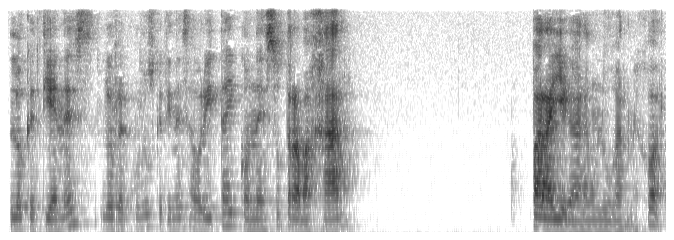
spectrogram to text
lo que tienes, los recursos que tienes ahorita y con eso trabajar para llegar a un lugar mejor.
